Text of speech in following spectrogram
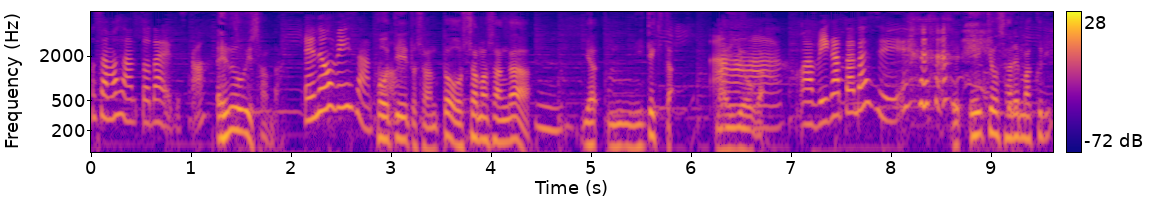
おさまさんと誰ですか？NOB さんだ。?NOB さんと？48さんとおさまさんが、うん。いや、似てきた。内容が。まあ、B 型だし。え影響されまくり？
